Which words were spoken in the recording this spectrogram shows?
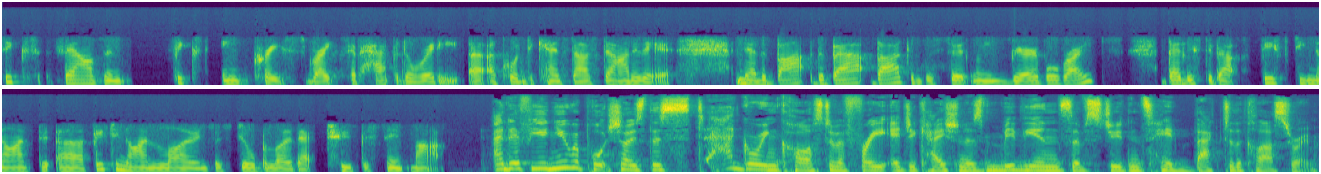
six thousand fixed increase rates have happened already, uh, according to Canstar's data there. Now, the, bar, the bar, bargains are certainly in variable rates. They list about 59, uh, 59 loans are still below that 2% mark. And if your new report shows the staggering cost of a free education as millions of students head back to the classroom.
